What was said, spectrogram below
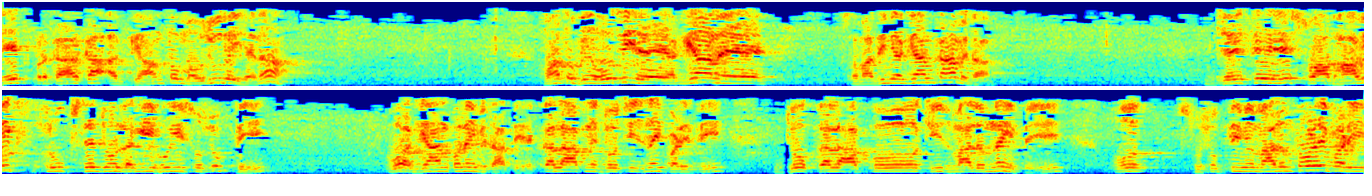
एक प्रकार का अज्ञान तो मौजूद ही है ना। वहाँ तो बेहोशी है, अज्ञान है। समाधि में अज्ञान कहाँ मिटा जैसे स्वाभाविक रूप से जो लगी हुई सुसुप्ति, वो अज्ञान को नहीं मिटाती है। कल आपने जो चीज़ नहीं पढ़ी थी, जो कल आपको चीज़ मालूम नहीं थी, वो सुसुप्ति में मालूम थोड़ा पड़ी।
